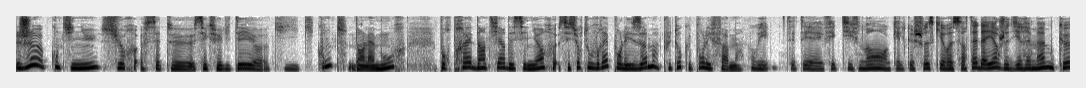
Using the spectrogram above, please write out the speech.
Je continue sur cette euh, sexualité euh, qui, compte dans l'amour. Pour près d'un tiers des seniors, c'est surtout vrai pour les hommes plutôt que pour les femmes. Oui, c'était effectivement quelque chose qui ressortait. D'ailleurs, je dirais même que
